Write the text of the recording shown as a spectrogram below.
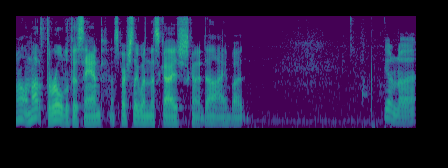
Well, I'm not thrilled with this hand, especially when this guy is just gonna die, but You don't know that.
